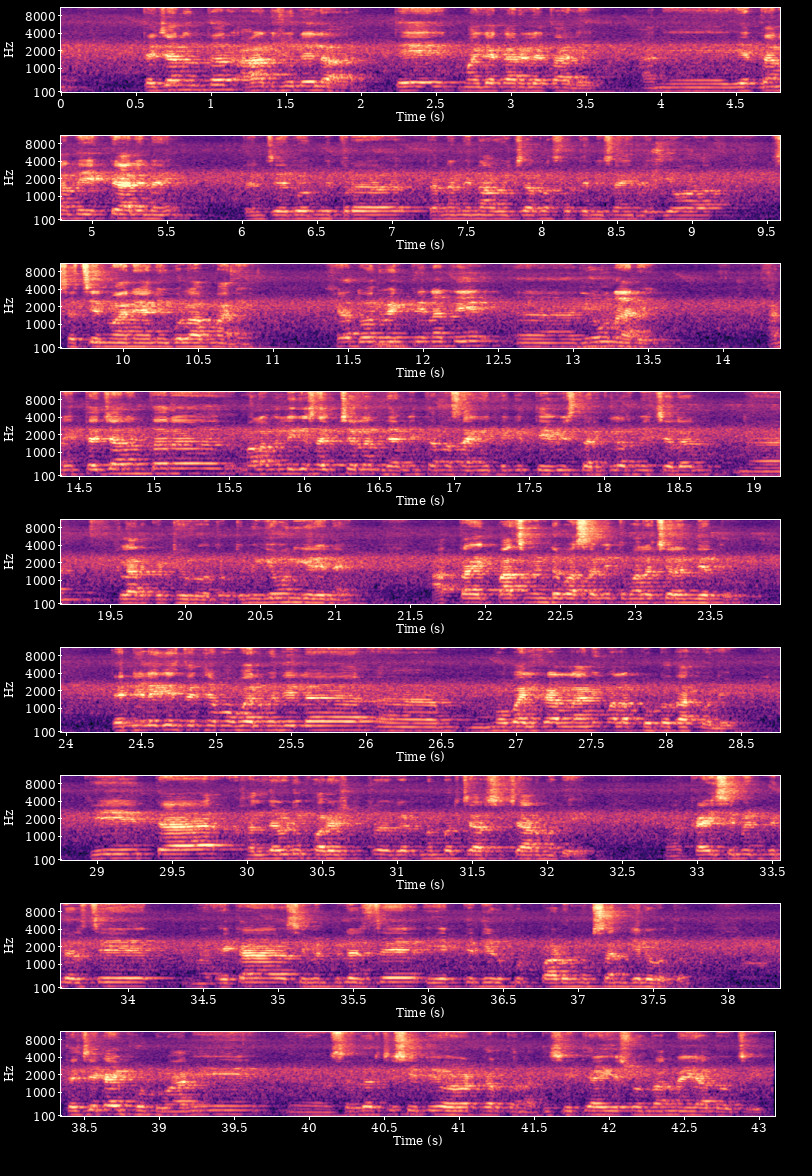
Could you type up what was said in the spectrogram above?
त्याच्यानंतर आठ जुलैला ते माझ्या कार्यालयात आले आणि येताना ते एकटे आले नाही. त्यांचे दोन मित्र त्यांना मी नाव विचारलं असतं. त्यांनी सांगितलं किंवा सचिन माने आणि गुलाब माने. ह्या दोन व्यक्तींना ते घेऊन आले. आणि त्याच्यानंतर मला म्हणले की साहेब चलन द्या. मी त्यांना सांगितलं की तेवीस तारखेलाच मी चलन क्लार्क ठेवलं होतं. तुम्ही घेऊन गेले नाही. आत्ता एक पाच मिनटं बसा मी तुम्हाला चलन देतो. त्यांनी लगेच त्यांच्या मोबाईलमधील मोबाईल काढला आणि मला फोटो दाखवले की त्या हलदवडी फॉरेस्ट गट नंबर चारशे चारमध्ये काही सिमेंट पिलरचे एका सिमेंट पिलरचे एक ते दीड फूट पाडून नुकसान केलं होतं. त्याचे काही फोटो आणि सदरची शेती वहिवाट करताना ती शेती आहे यशवंतांना यादवची.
